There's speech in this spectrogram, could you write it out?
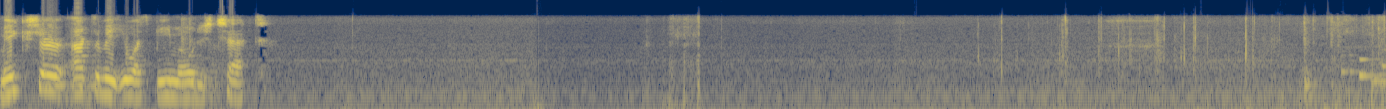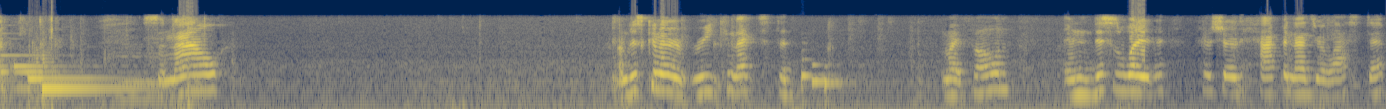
Make sure activate USB mode is checked. Just gonna reconnect the my phone and this is what it should happen as your last step.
